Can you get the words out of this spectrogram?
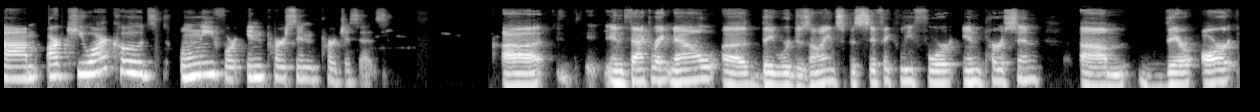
Um, are QR codes only for in-person purchases? Uh, in fact, right now, uh, they were designed specifically for in-person. Um, there are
